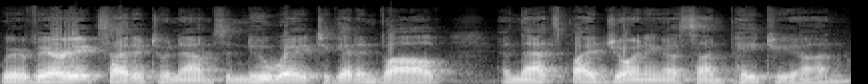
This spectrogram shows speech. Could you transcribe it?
We're very excited to announce a new way to get involved, and that's by joining us on Patreon.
